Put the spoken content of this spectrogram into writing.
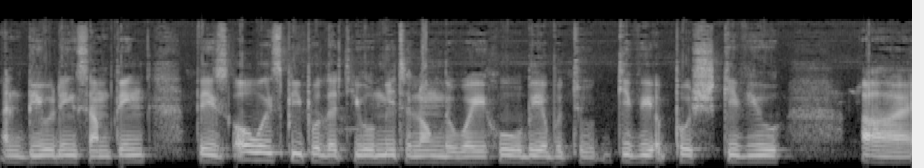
and building something, there's always people that you will meet along the way who will be able to give you a push, give you uh,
